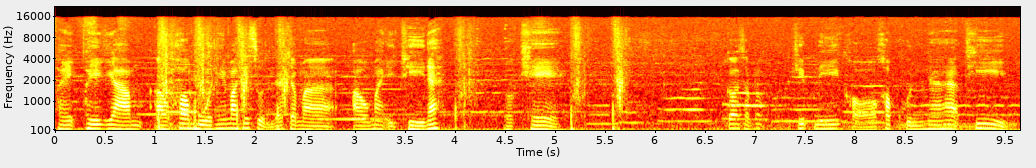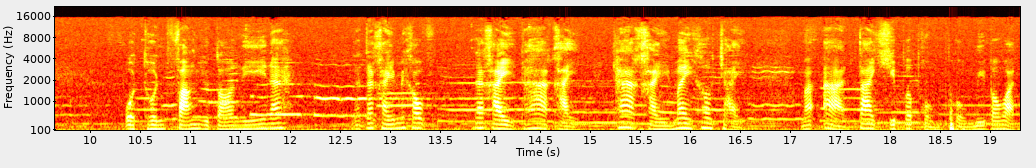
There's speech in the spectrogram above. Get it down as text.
พยพยายามเอาข้อมูลให้มากที่สุดแล้วจะมาเอาใหม่อีกทีนะ โอเค ก็สำหรับคลิปนี้ขอขอบคุณนะฮะ ที่อดทนฟังอยู่ตอนนี้นะและถ้าใครไม่เข้าถ้าใครถ้าใคร ถ้าใครไม่เข้าใจ มาอ่านใต้คลิปว่าผมผมมีประวัติ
